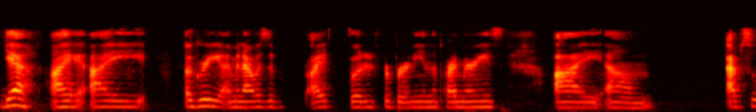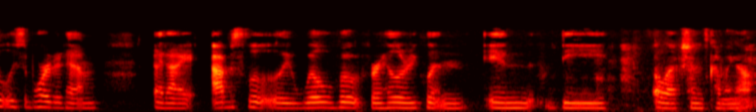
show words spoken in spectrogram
Yeah, I I agree. I mean, I was a I voted for Bernie in the primaries. I um absolutely supported him and I absolutely will vote for Hillary Clinton in the elections coming up.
